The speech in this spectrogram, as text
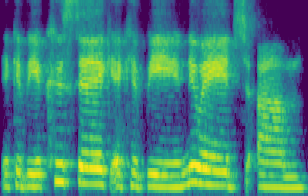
It could be acoustic, it could be new age, um,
